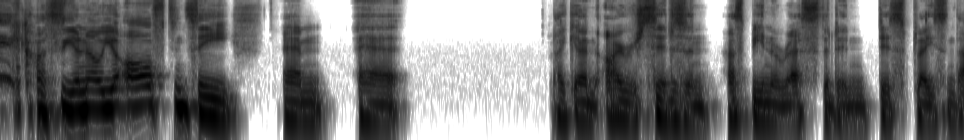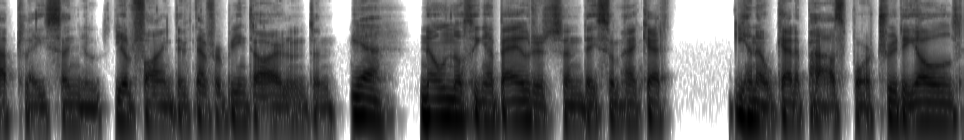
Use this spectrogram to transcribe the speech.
because you know you often see um uh like an Irish citizen has been arrested in this place and that place, and you'll you'll find they've never been to Ireland and Yeah. know nothing about it, and they somehow get you know get a passport through the old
